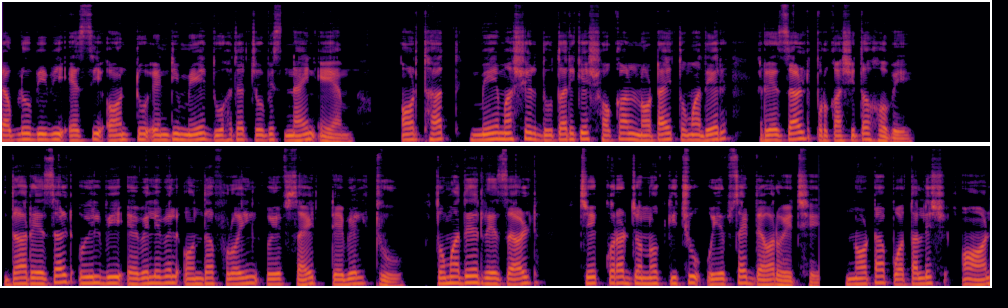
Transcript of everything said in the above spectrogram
W BBSE on second May দু হাজার চব্বিশ নাইন এএম অর্থাৎ মে মাসের দু তারিখে সকাল নটায় তোমাদের রেজাল্ট প্রকাশিত হবে। The result will be available on the following website table two তোমাদের রেজাল্ট চেক করার জন্য কিছু ওয়েবসাইট দেওয়া রয়েছে। নটা পঁয়তাল্লিশ অন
